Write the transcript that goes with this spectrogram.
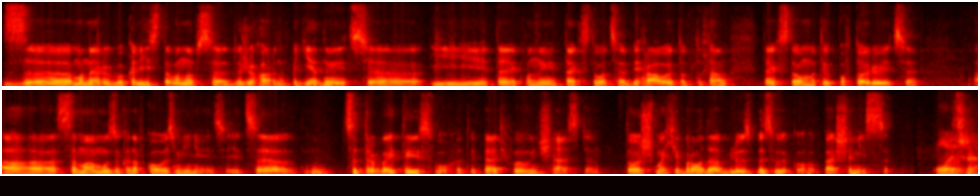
З манерою вокаліста воно все дуже гарно поєднується, і те, як вони текстово це обіграли, тобто там текстово мотив повторюється, а сама музика навколо змінюється. І це, ну, це треба йти і слухати. 5 хвилин щастя. Тож Махіброда, блюз безвикого, перше місце. Отже,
